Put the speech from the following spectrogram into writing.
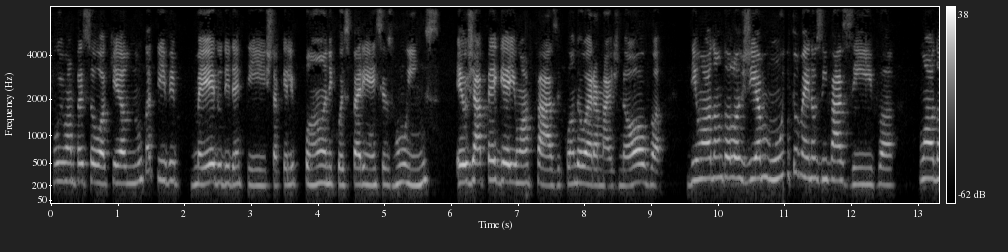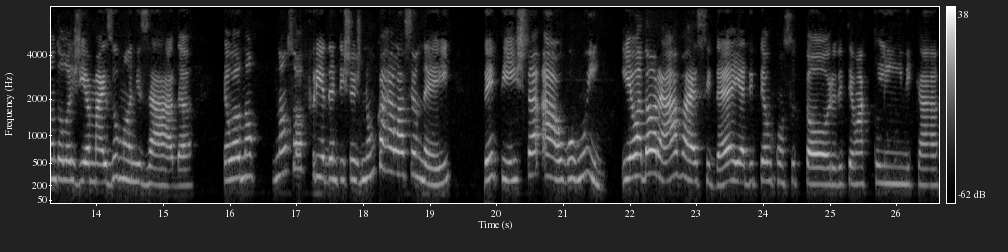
fui uma pessoa que eu nunca tive medo de dentista, aquele pânico, experiências ruins. Eu já peguei uma fase quando eu era mais nova de uma odontologia muito menos invasiva, uma odontologia mais humanizada. Então eu não não sofria dentistas, nunca relacionei dentista a algo ruim. E eu adorava essa ideia de ter um consultório, de ter uma clínica,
